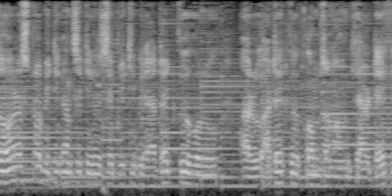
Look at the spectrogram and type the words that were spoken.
চহৰাষ্ট্ৰ ভেটিকান চিটি হৈছে পৃথিৱীৰ আটাইতকৈ সৰু আৰু আটাইতকৈ কম জনসংখ্যাৰ দেশ।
